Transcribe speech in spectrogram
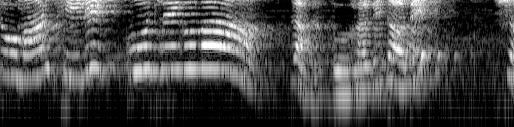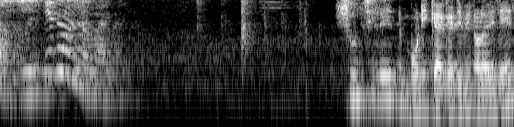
তোমার ছেলে উঠলে গো মা। রাত হবে তবে। সকলকে ধন্যবাদ। শুনছিলেন মনিকা একাডেমি নড়াইলের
